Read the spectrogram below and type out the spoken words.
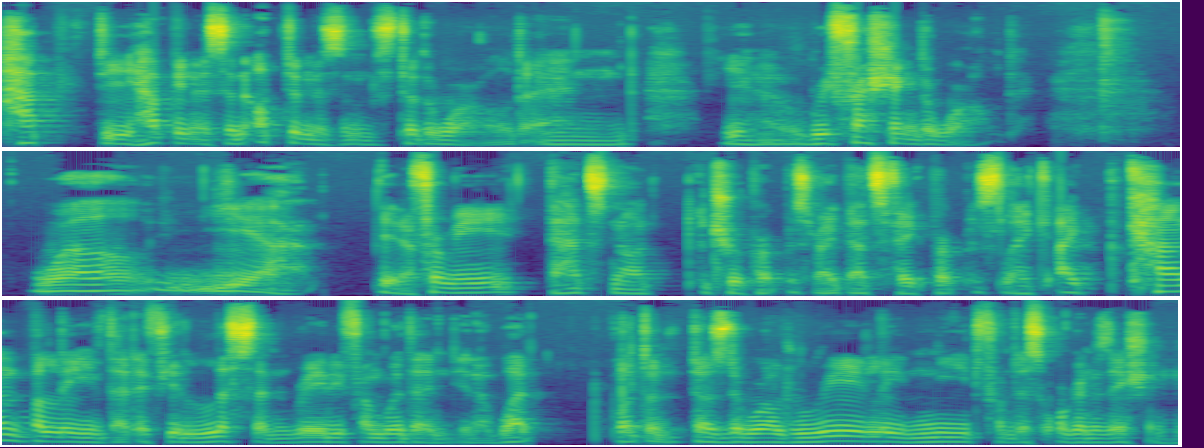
happy happiness and optimisms to the world and you know refreshing the world well yeah you know for me that's not a true purpose right that's fake purpose like i can't believe that if you listen really from within you know what what does the world really need from this organization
